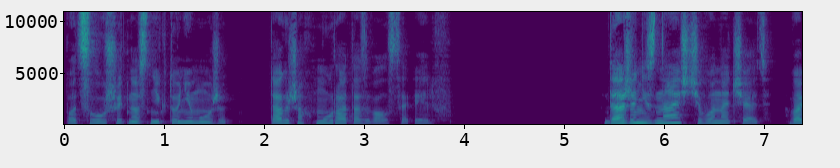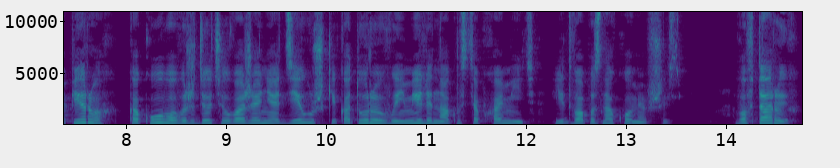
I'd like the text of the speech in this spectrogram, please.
подслушать нас никто не может», – также хмуро отозвался эльф. «Даже не зная, с чего начать. Во-первых, какого вы ждете уважения от девушки, которую вы имели наглость обхамить, едва познакомившись? Во-вторых,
